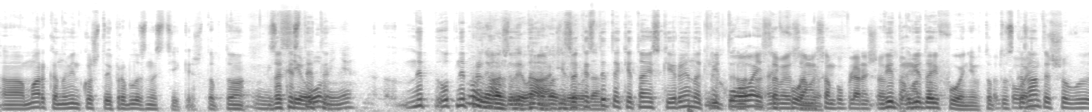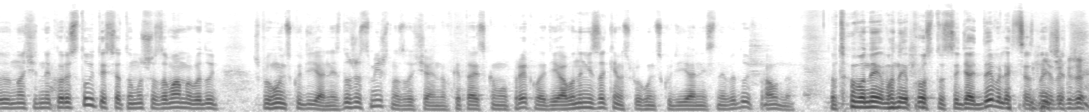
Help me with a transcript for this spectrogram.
марка, але він коштує приблизно стільки ж. Тобто захистити. Xiaomi, ні? Не, от не Ну, пригадую, да, неважливо, і захистити китайський ринок від Huawei саме, саме, саме популярніша від, від айфонів. Тобто Huawei. сказати, що ви значить, не користуйтеся, тому що за вами ведуть шпигунську діяльність. Дуже смішно, звичайно, в китайському прикладі, а вони ні за ким шпигунську діяльність не ведуть, правда? Тобто вони, вони просто сидять, дивляться, Ні, так же,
